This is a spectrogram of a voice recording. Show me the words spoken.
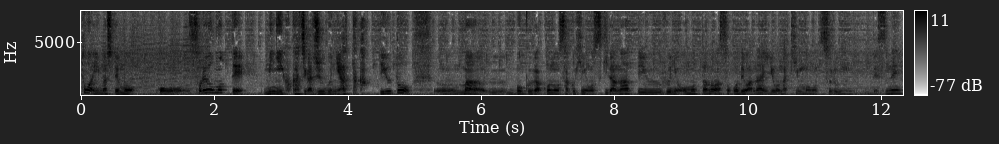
とは言いましてもこうそれをもって見に行く価値が十分にあったかっていうと、うん、まあ僕がこの作品を好きだなっていうふうに思ったのはそこではないような気もするんですね。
